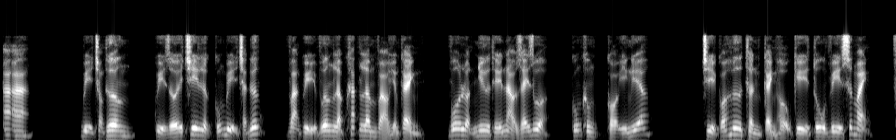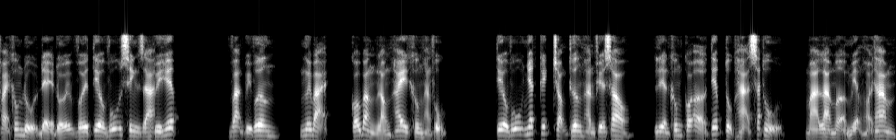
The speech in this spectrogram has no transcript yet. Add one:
a a. Bị trọng thương, quỷ giới chi lực cũng bị chặt đứt, vạn quỷ vương lập khắc lâm vào hiểm cảnh, vô luận như thế nào dãy ruộng cũng không có ý nghĩa. Chỉ có hư thần cảnh hậu kỳ tu vi sức mạnh, phải không đủ để đối với tiêu vũ sinh ra uy hiếp. Vạn quỷ vương, ngươi bại, có bằng lòng hay không hàng phục? Tiêu vũ nhất kích trọng thương hắn phía sau, liền không có ở tiếp tục hạ sát thủ, mà làm mở miệng hỏi thăm.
